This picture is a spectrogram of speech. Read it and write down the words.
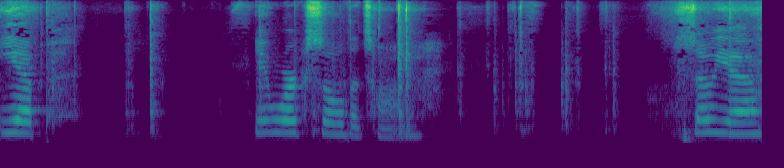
Yep. It works all the time. So yeah,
